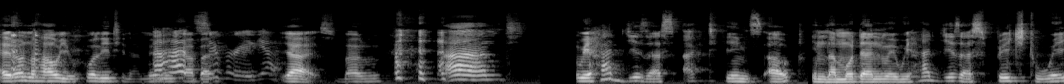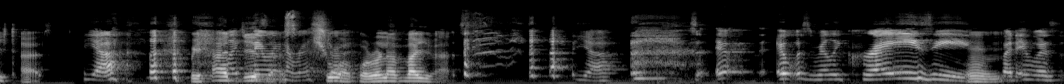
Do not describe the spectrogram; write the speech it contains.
I don't know how you call it in America, Uh-huh, but Subaru, yeah. yeah, Subaru. and we had Jesus act things out in the modern way. We had Jesus preach to waiters. Yeah. We had Like they were in a Jesus cure coronavirus. yeah. So it, it was really crazy, Mm. but it was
